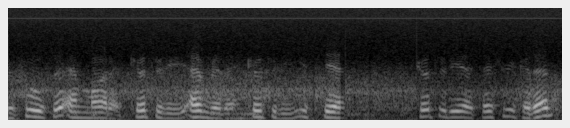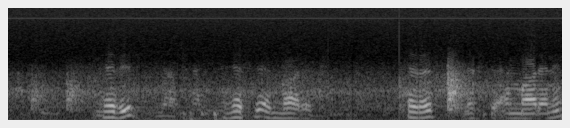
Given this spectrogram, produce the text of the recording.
Nüfusu emmare. Kötülüğü emreden, kötülüğü isteyen, kötülüğe teşvik eden nedir? Nefsi emmare. Evet. nefs-i emmarenin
